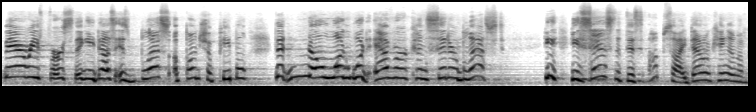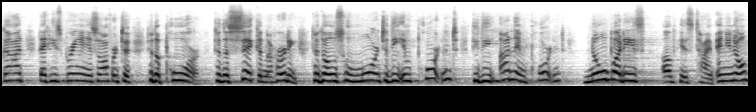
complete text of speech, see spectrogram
very first thing he does is bless a bunch of people that no one would ever consider blessed. He, he says that this upside down kingdom of God that he's bringing is offered to, to the poor, to the sick and the hurting, to those who mourn, to the important, to the unimportant, nobodies of his time. And you know,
